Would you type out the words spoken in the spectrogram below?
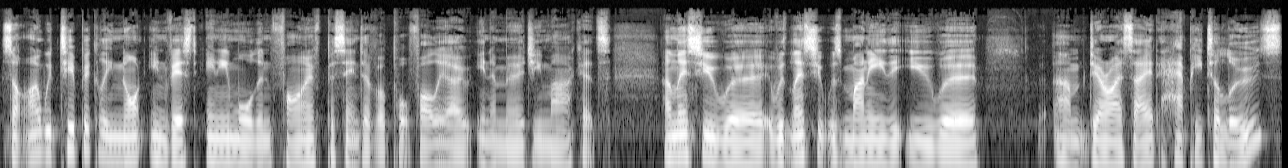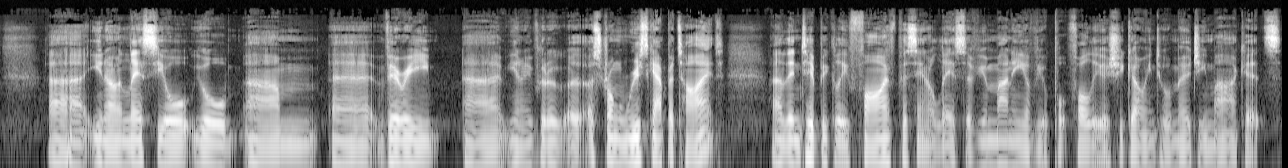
So I would typically not invest any more than 5% of a portfolio in emerging markets unless you were unless it was money that you were um, dare I say it happy to lose. Uh, you know, unless you're you're um, uh, very uh, you know you've got a, a strong risk appetite uh, then typically 5% or less of your money of your portfolio should go into emerging markets.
